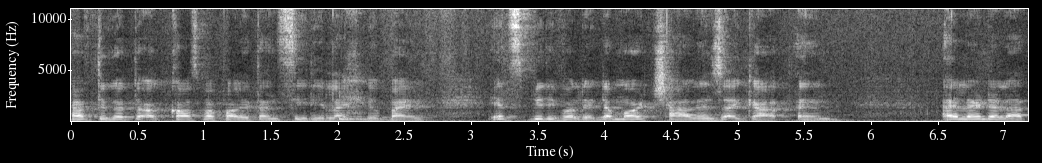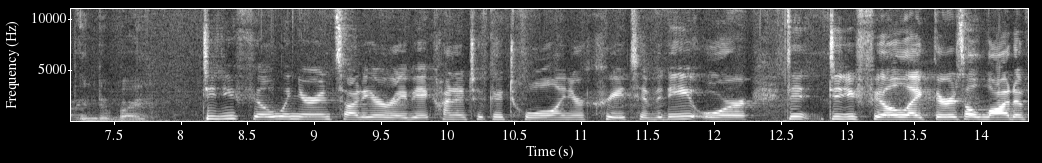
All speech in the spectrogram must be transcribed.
I have to go to a cosmopolitan city like Dubai. It's beautiful there. The more challenge I got, and I learned a lot in Dubai. Did you feel when you're in Saudi Arabia it kind of took a toll on your creativity, or did, did you feel like there's a lot of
